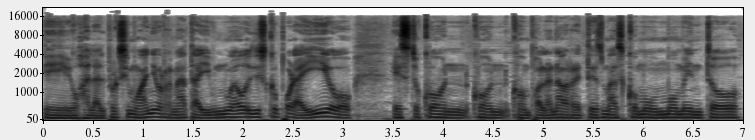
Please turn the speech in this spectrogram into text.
Eh, ojalá el próximo año, Renata, hay un nuevo disco por ahí o esto con, con, con Paula Navarrete es más como un momento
